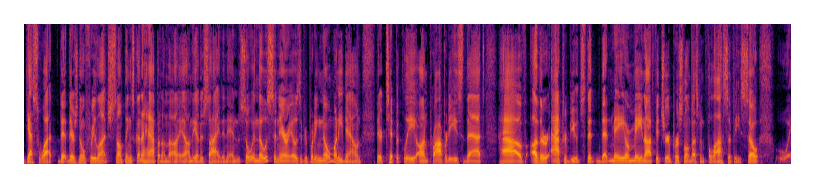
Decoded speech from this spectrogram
guess what? There's no free lunch. Something's going to happen on the uh, on the other side. And and so in those scenarios, if you're putting no money down, they're typically on properties that have other attributes that that may or may not fit your personal investment philosophy. So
